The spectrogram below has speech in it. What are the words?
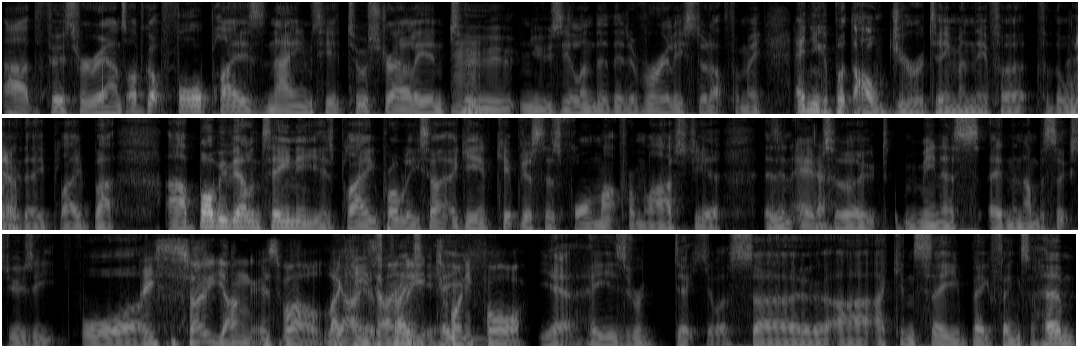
uh, the first three rounds, I've got four players' names here: two Australian, two New Zealander that have really stood up for me. And you could put the whole Drua team in there for, for the way Yeah. they played. But uh, Bobby Valetini has played probably so again kept just his form up from last year as an absolute menace in the number six jersey for He's so young as well. Like Yeah, he's only crazy. He- 24. Yeah, he is ridiculous. So uh, I can see big things for him.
